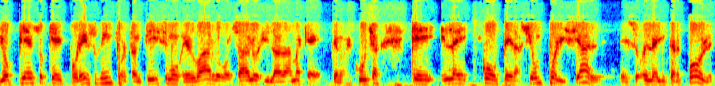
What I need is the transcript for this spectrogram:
yo pienso que por eso es importantísimo, Eduardo, Gonzalo y la dama que, nos escucha, que la cooperación policial, eso, la Interpol,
